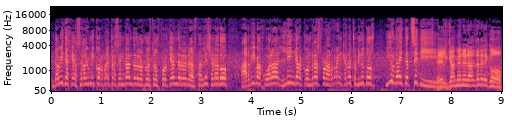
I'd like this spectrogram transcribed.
David De Gea será el único representante de los nuestros porque Ander Herrera está lesionado. Arriba jugará Lingard con Rashford. Arranca en 8 minutos. United City. El cambio en el Atlético.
